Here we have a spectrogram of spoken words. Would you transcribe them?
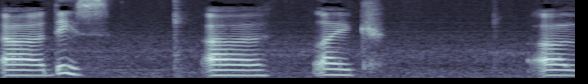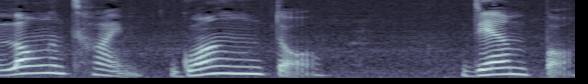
uh, this uh, like a long time. ¿Cuánto tiempo?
